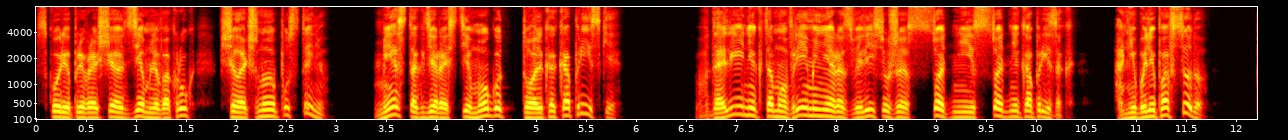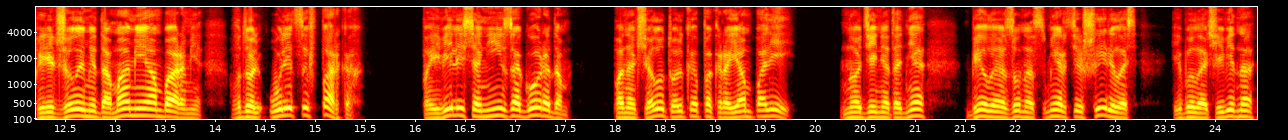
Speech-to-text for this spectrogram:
вскоре превращают землю вокруг в щелочную пустыню. Место, где расти могут только каприски. В долине к тому времени развелись уже сотни и сотни капризок. Они были повсюду. Перед жилыми домами и амбарами, вдоль улиц и в парках. Появились они и за городом, поначалу только по краям полей. Но день ото дня белая зона смерти ширилась, и было очевидно,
